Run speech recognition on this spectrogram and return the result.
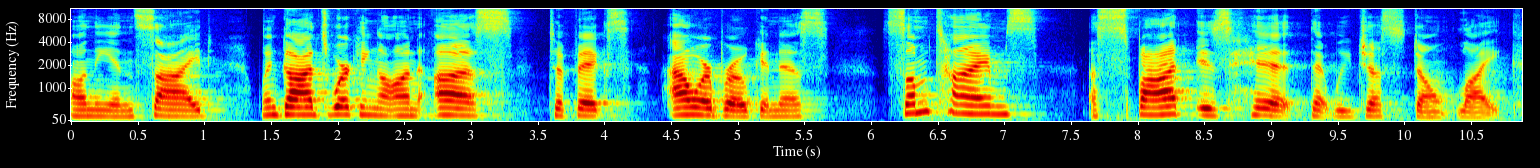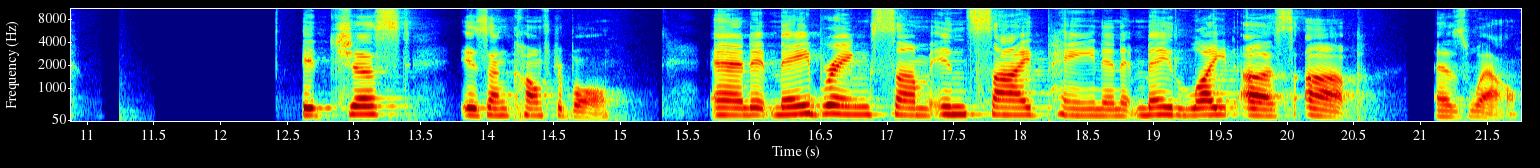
on the inside, when God's working on us to fix our brokenness, sometimes a spot is hit that we just don't like. It just is uncomfortable and it may bring some inside pain and it may light us up as well.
